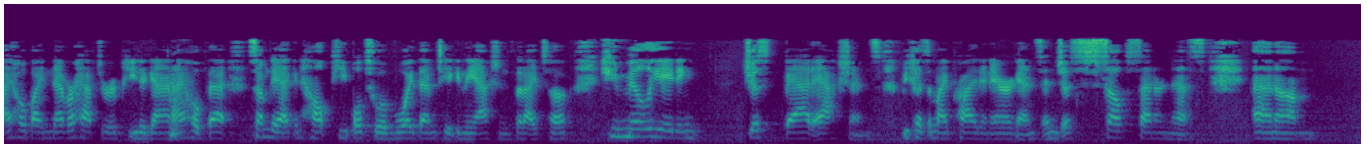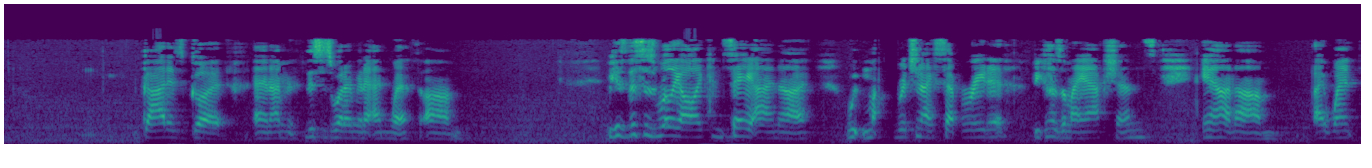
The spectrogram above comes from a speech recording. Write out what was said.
I hope I never have to repeat again. I hope that someday I can help people to avoid them taking the actions that I took, humiliating just bad actions because of my pride and arrogance and just self-centeredness. And, um, God is good. And I'm, this is what I'm going to end with. Um, because this is really all I can say on uh, we, my, Rich and I separated because of my actions, and um, I went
